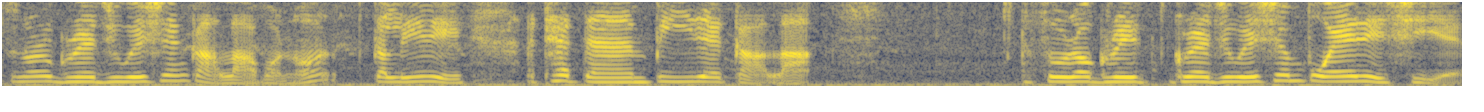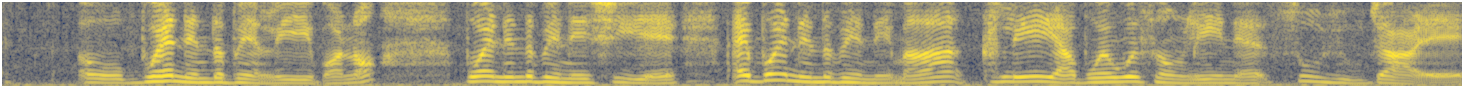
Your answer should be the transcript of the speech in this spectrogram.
ကျွန်တော်တို့ graduation ကာလပေါ့နော်ကလေးတွေအထက်တန်းပြီးတဲ့ကာလဆိုတော့ graduation ပွဲတွေရှိရယ် ဟိုဘွဲ့နင်းသပင်လေးပေါ့နော်ဘွဲ့နင်းသပင်လေးရှိရဲအဲ့ဘွဲ့နင်းသပင်တွေမှာကလေးရဘွဲဝတ်စုံလေးနဲ့စုယူကြတယ်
